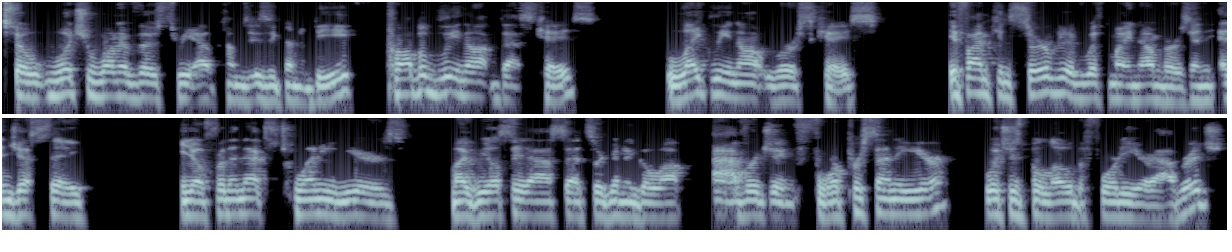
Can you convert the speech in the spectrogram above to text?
So which one of those three outcomes is it going to be? Probably not best case, likely not worst case. If I'm conservative with my numbers and, and just say, you know, for the next 20 years, my real estate assets are going to go up averaging 4% a year, which is below the 40 year average.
